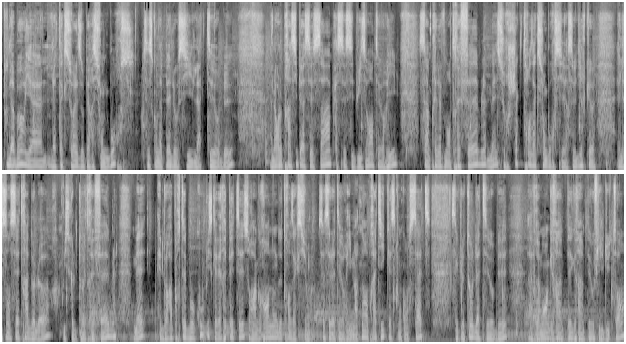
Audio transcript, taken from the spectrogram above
tout d'abord, il y a la taxe sur les opérations de bourse. C'est ce qu'on appelle aussi la TOB. Alors le principe est assez simple, c'est séduisant en théorie. C'est un prélèvement très faible, mais sur chaque transaction boursière. Ça veut dire qu'elle est censée être indolore, puisque le taux est très faible, mais elle doit rapporter beaucoup puisqu'elle est répétée sur un grand nombre de transactions. Ça, c'est la théorie. Maintenant, en pratique, qu'est-ce qu'on constate? C'est que le taux de la TOB a vraiment grimpé, grimpé au fil du temps.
